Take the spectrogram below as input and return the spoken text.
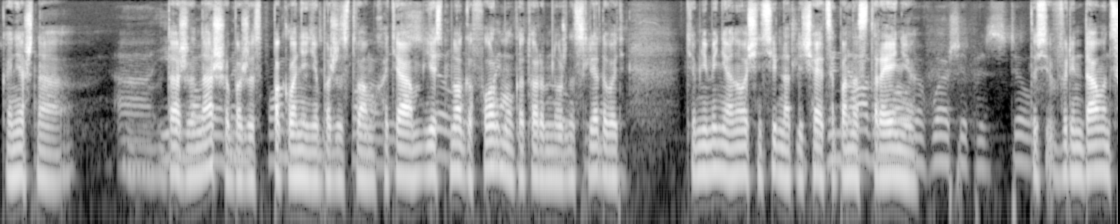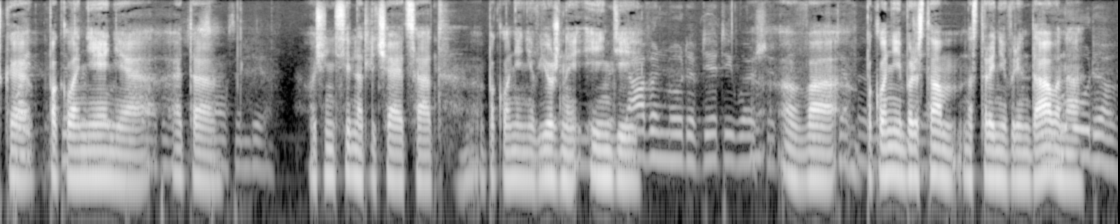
Конечно, даже наше божество, поклонение божествам, хотя есть много формул, которым нужно следовать, тем не менее, оно очень сильно отличается по настроению. То есть вриндаванское поклонение — это очень сильно отличается от поклонения в Южной Индии. В поклонении божествам настроение Вриндавана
